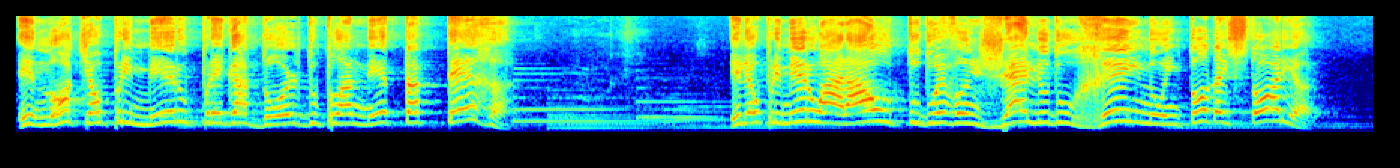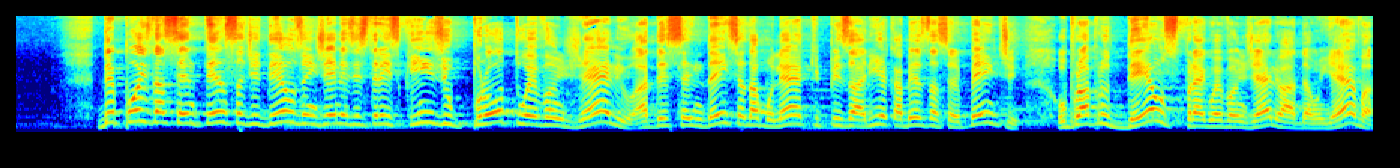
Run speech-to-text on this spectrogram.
Enoque é o primeiro pregador do planeta Terra. Ele é o primeiro arauto do evangelho do reino em toda a história. Depois da sentença de Deus em Gênesis 3,15, o proto-evangelho, a descendência da mulher que pisaria a cabeça da serpente, o próprio Deus prega o evangelho a Adão e Eva.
